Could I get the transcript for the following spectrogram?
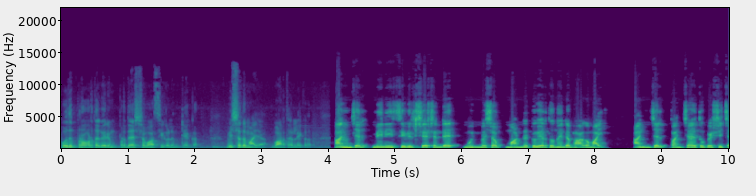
പൊതുപ്രവർത്തകരും പ്രദേശവാസികളും രംഗത്ത്. വിശദമായ വാർത്തകളിലേക്ക്. അഞ്ചൽ മിനി സിവിൽ സ്റ്റേഷന്റെ മുൻവശം മണ്ണിട്ടുയർത്തുന്നതിന്റെ ഭാഗമായി അഞ്ചൽ പഞ്ചായത്ത് ഉപേക്ഷിച്ച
